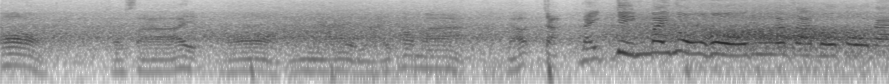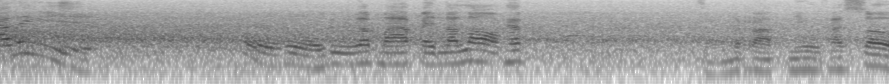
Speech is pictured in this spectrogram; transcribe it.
พ่อเข้าซ้ายพ่อทำไงไหลเข้ามา แล้วจะได้ยิงไหมโอ้โหดูครับซาโตโตนาลี่โอ้โห ดูครับมาเป็นละลอกครับสำหรับนิวคาสเซิล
